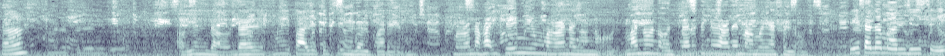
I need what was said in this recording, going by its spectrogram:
Ha? Oh, yun daw. Dahil may politics involved pa rin. Mga nakaitim yung mga nanonood. Manonood. Pero tingnan natin mamaya sa loob. Isa naman, busy.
